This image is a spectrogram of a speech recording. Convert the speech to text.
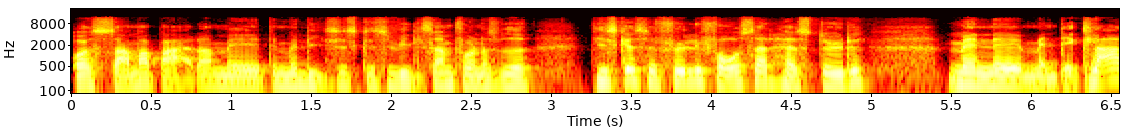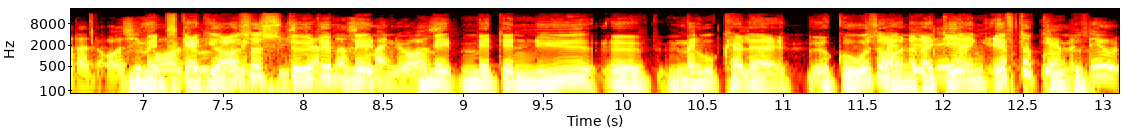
Også samarbejder med det malisiske civilsamfund osv. De skal selvfølgelig fortsat have støtte, men, øh, men det er klart, at også i men skal de også støtte med, også... med, med den nye, øh, men, nu kalder jeg gåsøjne, regering det, efter Jamen det er jo,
